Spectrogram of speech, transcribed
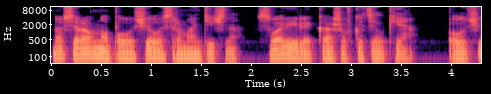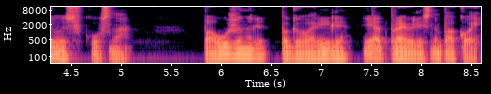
Но все равно получилось романтично. Сварили кашу в котелке. Получилось вкусно. Поужинали, поговорили и отправились на покой.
